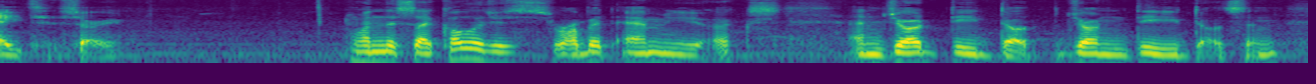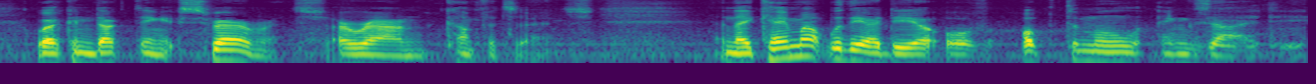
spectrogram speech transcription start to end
eight, sorry, when the psychologists Robert M. Yerkes and John D. Dodson were conducting experiments around comfort zones. And they came up with the idea of optimal anxiety.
